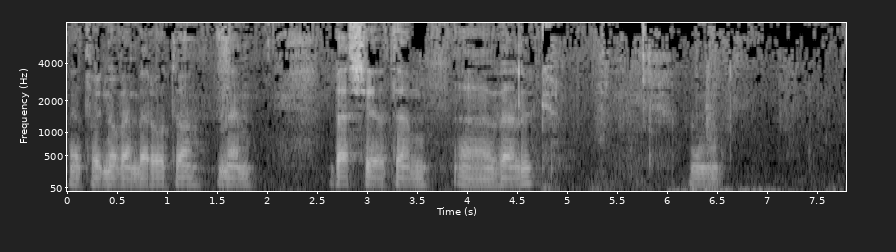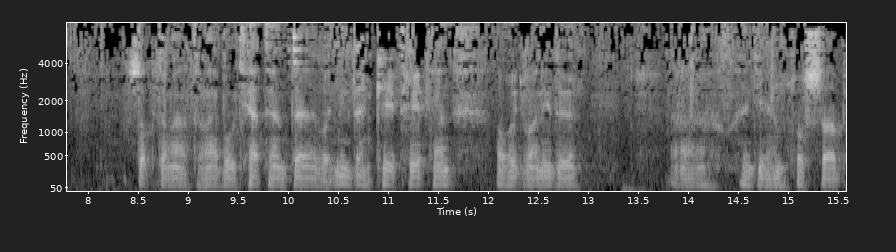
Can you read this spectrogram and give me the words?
lehet, hogy november óta nem beszéltem uh, velük. Uh, szoktam általában, hogy hetente, vagy minden két héten, ahogy van idő, uh, egy ilyen hosszabb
